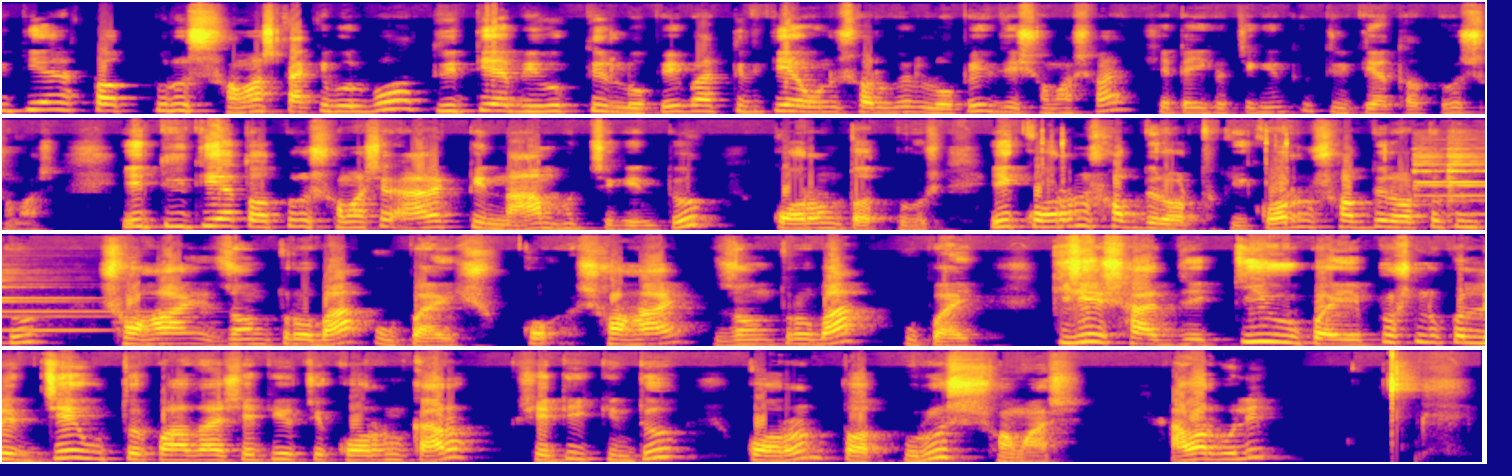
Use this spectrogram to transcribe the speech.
তৃতীয় তৎপুরুষ সমাস কাকে বলব? তৃতীয় বিভক্তির লোপে বা তৃতীয় অনুসর্গের লোপে যে সমাস হয়, সেটাই হচ্ছে কিন্তু তৃতীয় তৎপুরুষ সমাস। এই তৃতীয় তৎপুরুষ সমাসের আরেকটি নাম হচ্ছে কিন্তু করণ তৎপুরুষ। এই করণ শব্দের অর্থ কি? করণ শব্দের অর্থ কিন্তু সহায়, যন্ত্র বা উপায়। সহায়, যন্ত্র বা উপায়। কিসের সাহায্যে, কি উপায়ে? প্রশ্ন করলে যে উত্তর পাওয়া যায়, সেটি হচ্ছে করণ কারক সেটি কিন্তু করণ তৎপুরুষ সমাস। আবার বলি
